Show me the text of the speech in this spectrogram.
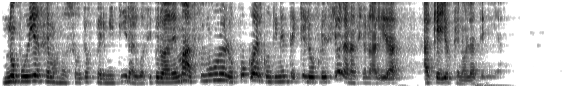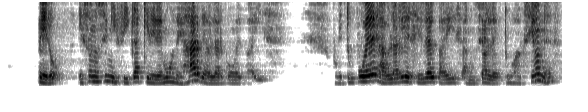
No pudiésemos nosotros permitir algo así, pero además fuimos uno de los pocos del continente que le ofreció la nacionalidad a aquellos que no la tenían. Pero eso no significa que debemos dejar de hablar con el país. Porque tú puedes hablarle, decirle al país, anunciarle tus acciones,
